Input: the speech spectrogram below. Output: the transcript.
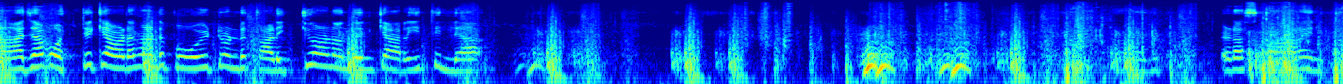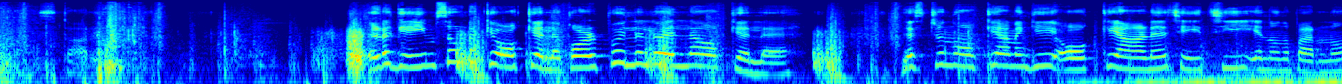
രാജാവ് ഒറ്റയ്ക്ക് അവിടെ കണ്ട് പോയിട്ടുണ്ട്. കളിക്കുവാണോ എന്ന് എനിക്ക് അറിയത്തില്ല എടാ സ്കാർ എനിക്ക് സ്കാർ എടാ ഗെയിം സൗണ്ട് ഒക്കെ ഓക്കെ അല്ലേ? കുഴപ്പമില്ലല്ലോ എല്ലാം ഓക്കെ അല്ലേ? ജസ്റ്റ് ഒന്ന് ഓക്കെ ആണെങ്കിൽ ഓക്കെ ആണ് ചേച്ചി എന്നൊന്ന് പറഞ്ഞു.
